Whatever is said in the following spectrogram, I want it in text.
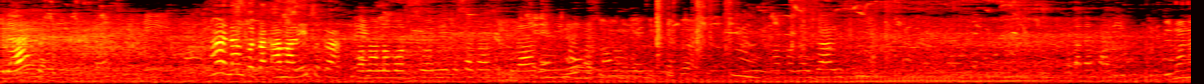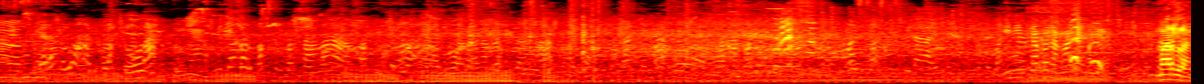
Sudah ada. Mana kotak amal itu, Kak? Karena nomor suami itu sudah? Di mana? Ini dia? Marlan. Ini mati dulunya tuh Pak tanggal 19 tanggal yang eh tanggal eh bulan 11.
